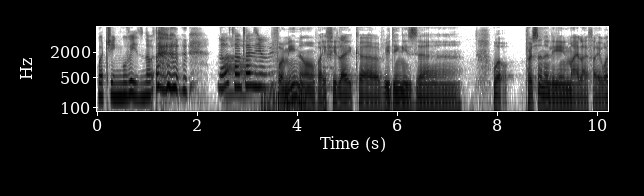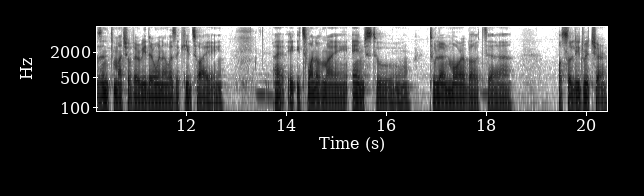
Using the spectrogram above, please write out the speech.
watching movies, no? no, sometimes you. For me, no. I feel like uh, reading is uh, well. Personally, in my life, I wasn't much of a reader when I was a kid, so I, I it's one of my aims to to learn more about uh, also literature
